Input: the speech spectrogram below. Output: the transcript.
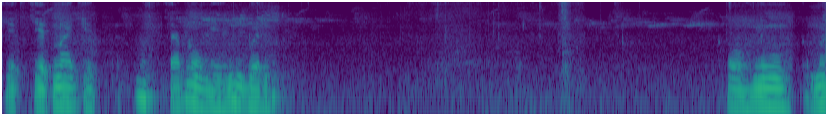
เจ็ดเจ็ดมาเจ็ดจับลงนี่มันเบิ่นโอ้หนึ่งก็มา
